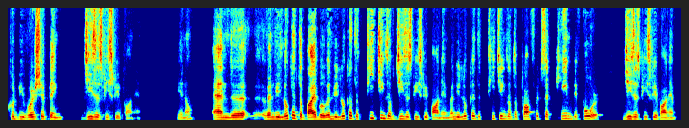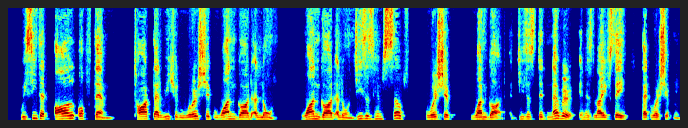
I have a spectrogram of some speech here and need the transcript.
could be worshiping Jesus, peace be upon him. You know, and uh, when we look at the Bible, when we look at the teachings of Jesus, peace be upon him, when we look at the teachings of the prophets that came before Jesus, peace be upon him, we see that all of them taught that we should worship one God alone. One God alone. Jesus himself worshiped one God. Jesus did never in his life say that worship me.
